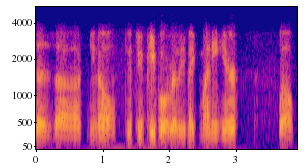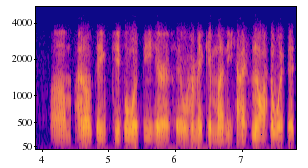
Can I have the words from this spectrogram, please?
Does uh, you know, do, do people really make money here? Well, um, I don't think people would be here if they weren't making money. I know I wouldn't.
